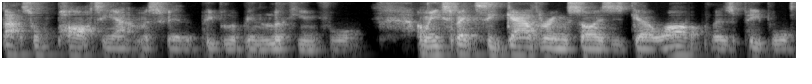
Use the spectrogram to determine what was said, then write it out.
that sort of party atmosphere that people have been looking for. And we expect to see gathering sizes go up as people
